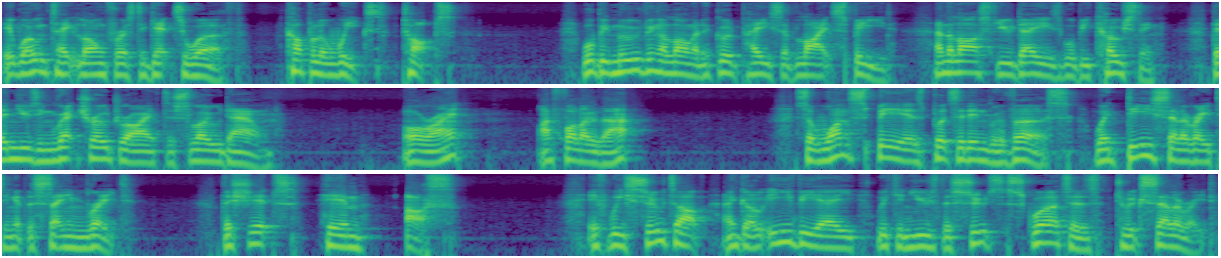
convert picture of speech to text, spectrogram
it won't take long for us to get to Earth. Couple of weeks, tops. We'll be moving along at a good pace of light speed, and the last few days we'll be coasting, then using retro drive to slow down. Alright, I follow that. So once Spears puts it in reverse, we're decelerating at the same rate. The ships, him, us. If we suit up and go EVA, we can use the suit's squirters to accelerate.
